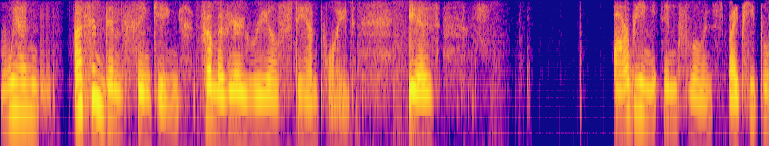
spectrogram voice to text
When us and them thinking from a very real standpoint is are being influenced by people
